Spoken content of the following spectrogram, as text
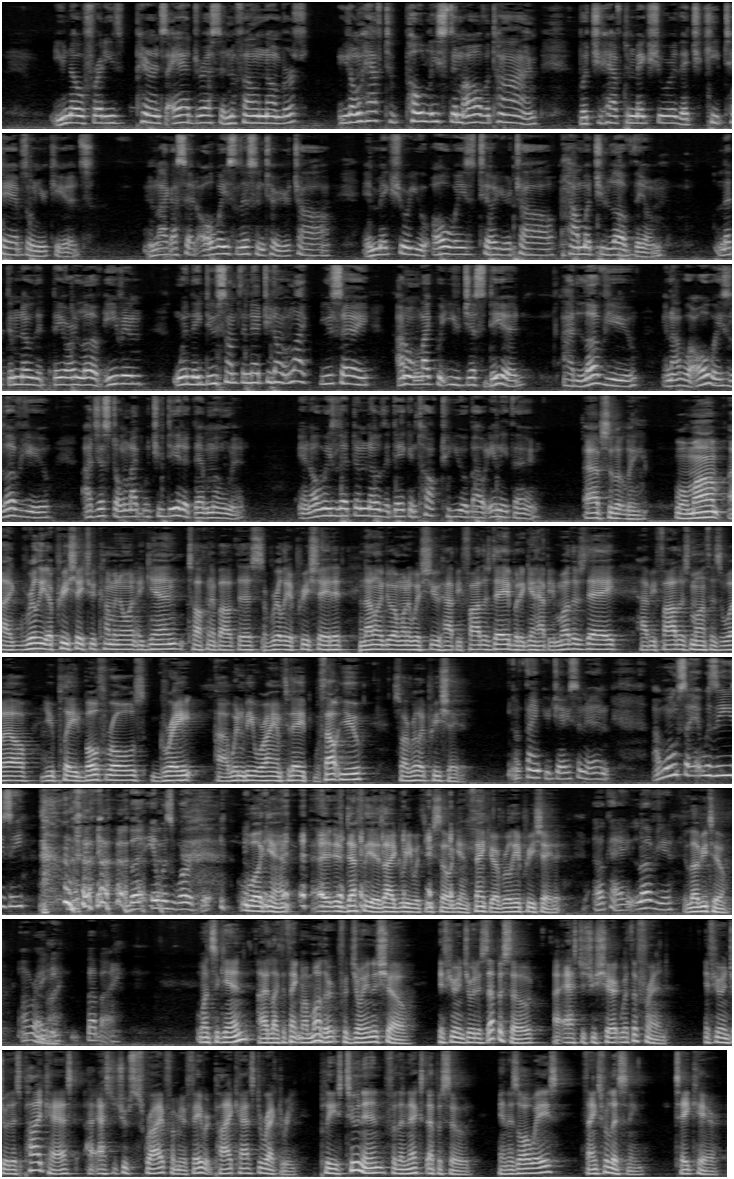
You know Freddie's parents' address and the phone numbers. You don't have to police them all the time, but you have to make sure that you keep tabs on your kids. And like I said, always listen to your child and make sure you always tell your child how much you love them. Let them know that they are loved, even when they do something that you don't like. You say, I don't like what you just did. I love you, and I will always love you. I just don't like what you did at that moment. And always let them know that they can talk to you about anything. Absolutely. Well, Mom, I really appreciate you coming on again, talking about this. I really appreciate it. Not only do I want to wish you happy Father's Day, but again, happy Mother's Day, happy Father's Month as well. You played both roles great. I wouldn't be where I am today without you, so I really appreciate it. Well, thank you, Jason. And I won't say it was easy, but it was worth it. Well, again, it it definitely is. I agree with you. So, again, thank you. I really appreciate it. Okay, love you. Love you too. All righty. Bye bye. Once again, I'd like to thank my mother for joining the show. If you enjoyed this episode, I ask that you share it with a friend. If you enjoy this podcast, I ask that you subscribe from your favorite podcast directory. Please tune in for the next episode. And as always, thanks for listening. Take care.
